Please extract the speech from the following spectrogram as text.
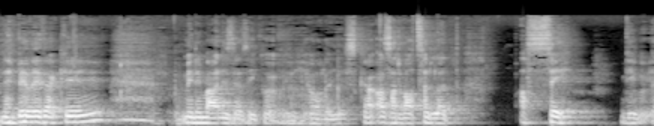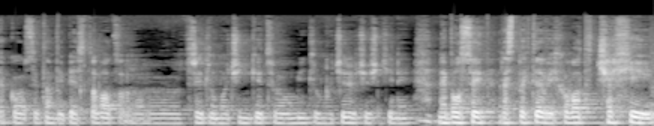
nebyli taky, minimálně z jazykového hlediska a za 20 let asi jako si tam vypěstovat eh, tři tlumočníky, co umí tlumočit do češtiny, nebo si respektive vychovat Čechy.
